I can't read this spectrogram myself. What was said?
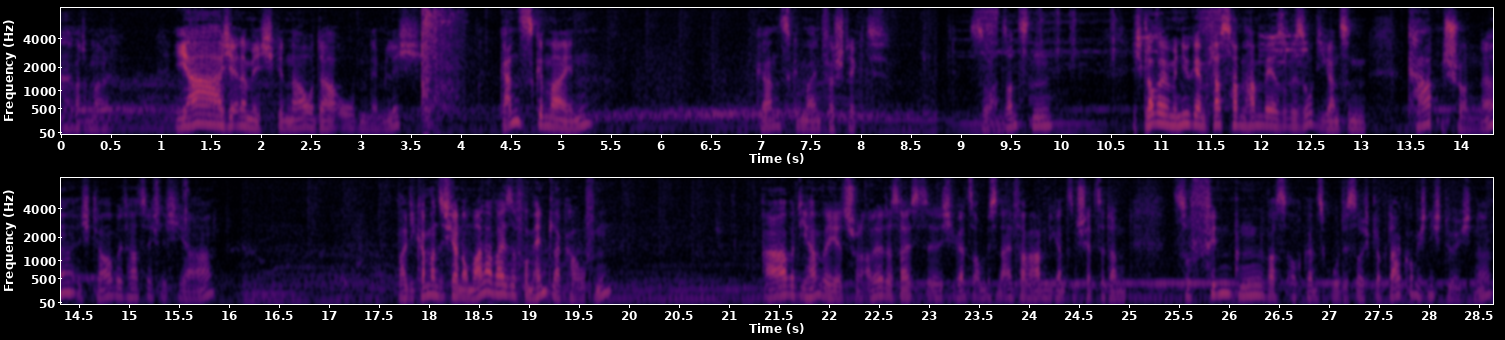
Ah, warte mal. Ja, ich erinnere mich. Genau da oben nämlich. Ganz gemein. Ganz gemein versteckt. So, ansonsten... Ich glaube, wenn wir New Game Plus haben, haben wir ja sowieso die ganzen Karten schon, ne? Ich glaube tatsächlich ja. Weil die kann man sich ja normalerweise vom Händler kaufen. Aber die haben wir jetzt schon alle. Das heißt, ich werde es auch ein bisschen einfacher haben, die ganzen Schätze dann zu finden, was auch ganz gut ist. So, ich glaube, da komme ich nicht durch, ne?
